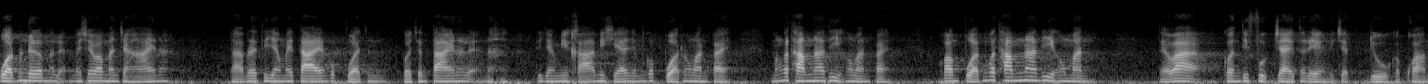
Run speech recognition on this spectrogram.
ปวดเหมันเดิมมาแหละไม่ใช่ว่ามันจะหายนะตราบใดที่ยังไม่ตายมันก็ปวดจนปวดจนตายนั่นแหละนะที่ยังมีขา มีแขนมันก็ปวดของมันไป มันก็ทำหน้าที่ของมันไป ความปวดมันก็ทำหน้าที่ของมัน แต่ว่าคนที่ฝึกใจตัวเองนี่จะอยู่กับความ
